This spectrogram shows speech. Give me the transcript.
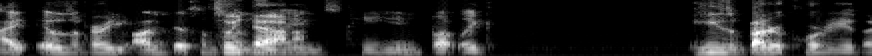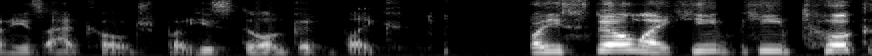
I, it was a very undisciplined yeah. Lions team, but like he's a better coordinator than he's a head coach. But he's still a good like But he's still like he he took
